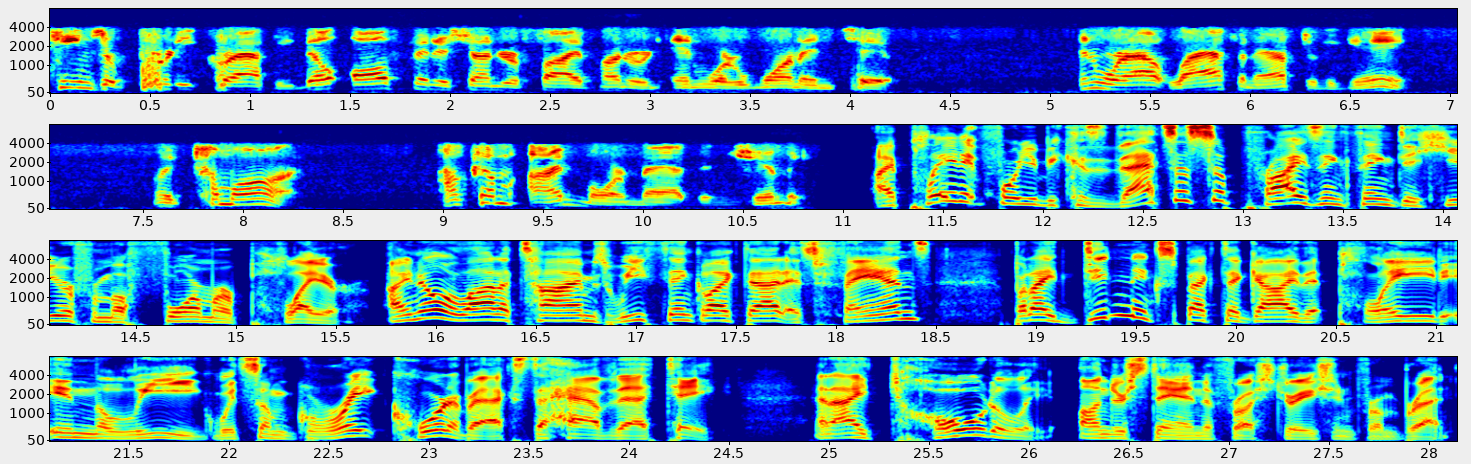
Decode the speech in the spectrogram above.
teams are pretty crappy. They'll all finish under 500, and we're one and two, and we're out laughing after the game. Like, come on, how come I'm more mad than Jimmy? I played it for you because that's a surprising thing to hear from a former player. I know a lot of times we think like that as fans, but I didn't expect a guy that played in the league with some great quarterbacks to have that take. And I totally understand the frustration from Brent.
